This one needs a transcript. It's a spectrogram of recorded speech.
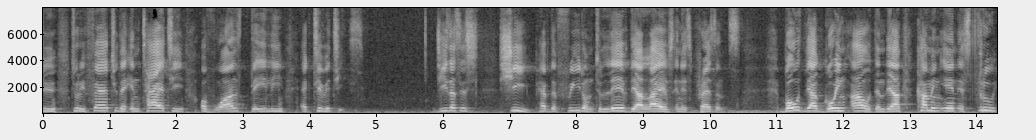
to, to refer to the entirety of one's daily activities. Jesus' sheep have the freedom to live their lives in His presence. Both their going out and their coming in is through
